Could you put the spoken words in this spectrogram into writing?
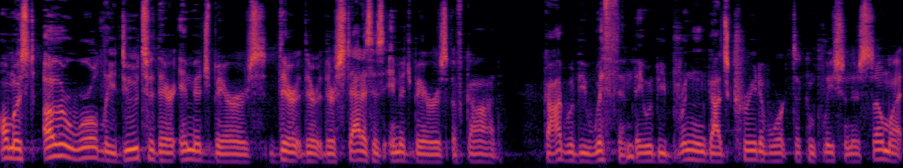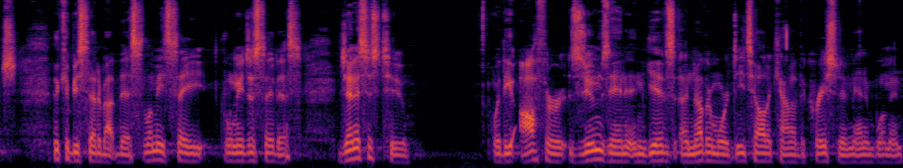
almost otherworldly due to their image bearers, their, their, their status as image bearers of God. God would be with them. They would be bringing God's creative work to completion. There's so much that could be said about this. Let me say, let me just say this. Genesis 2, where the author zooms in and gives another more detailed account of the creation of man and woman.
